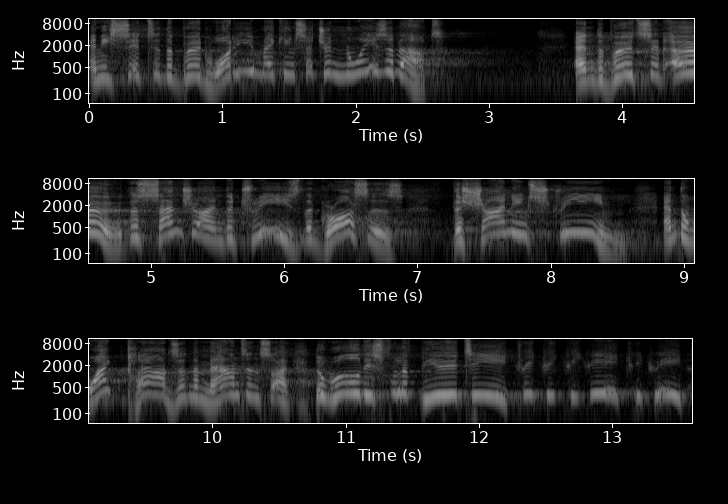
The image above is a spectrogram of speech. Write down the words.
and he said to the bird, What are you making such a noise about? And the bird said, Oh, the sunshine, the trees, the grasses, the shining stream, and the white clouds and the mountainside. The world is full of beauty. Tweet, tweet, tweet, tweet, tweet, tweet.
